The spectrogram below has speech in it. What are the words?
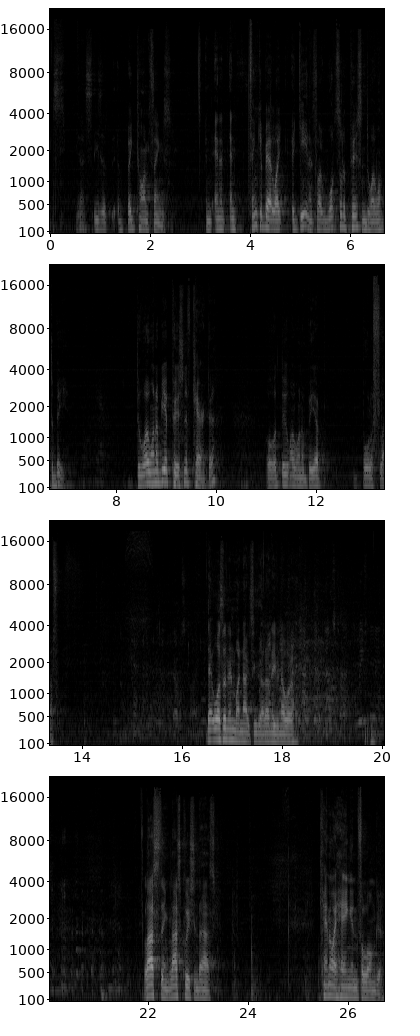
It's, you know, these are big time things. And, and, and think about, like, again, it's like, what sort of person do I want to be? Do I want to be a person of character? Or do I want to be a ball of fluff? That, was that wasn't in my notes either. I don't even know what. last thing, last question to ask. Can I hang in for longer?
